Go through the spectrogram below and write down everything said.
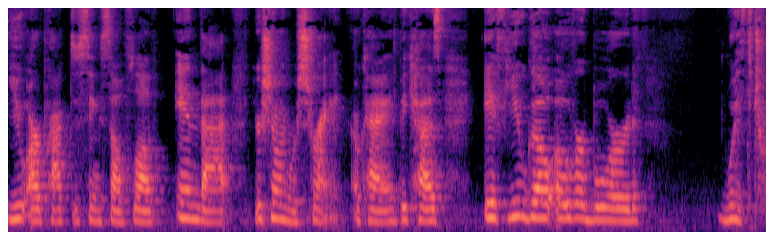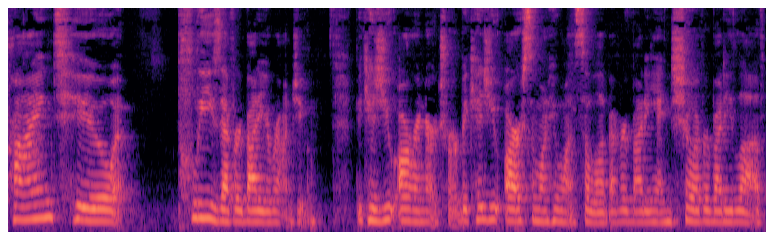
you are practicing self love in that you're showing restraint. Okay, because if you go overboard with trying to please everybody around you because you are a nurturer, because you are someone who wants to love everybody and show everybody love.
